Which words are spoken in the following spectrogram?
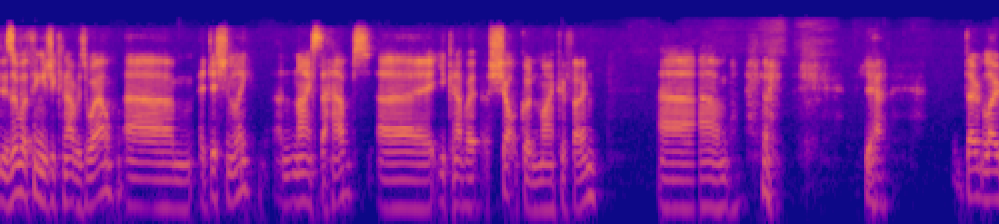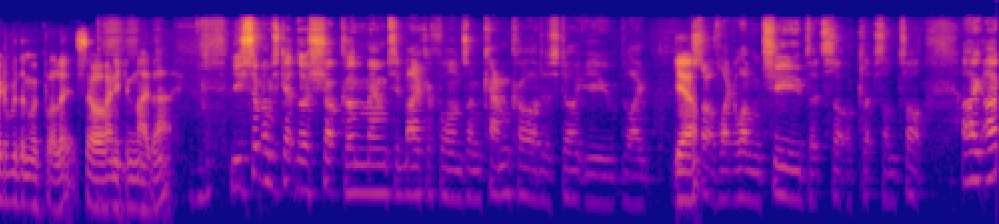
there's other things you can have as well. Um, additionally, uh, nice to haves. Uh, you can have a, a shotgun microphone. Um, yeah, don't load with them with bullets or anything like that. You sometimes get those shotgun mounted microphones on camcorders, don't you? Like, Yeah. sort of like a long tube that sort of clips on top. I, I,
